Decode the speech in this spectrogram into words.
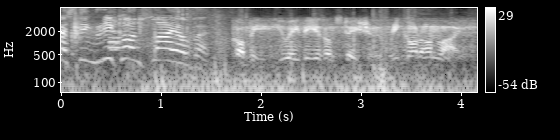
Requesting recon flyover. Copy. UAV is on station. Recon online.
